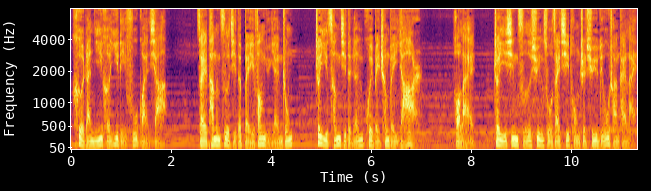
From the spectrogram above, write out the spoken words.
赫然尼和伊里夫管辖。在他们自己的北方语言中，这一层级的人会被称为雅尔。后来，这一新词迅速在其统治区流传开来。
